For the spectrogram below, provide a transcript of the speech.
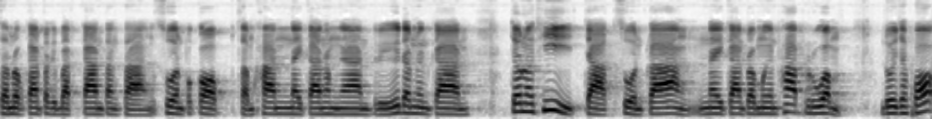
สำหรับการปฏิบัติการต่างๆ ส่วนประกอบสำคัญในการทำงานหรือดำเนินการ เจ้าหน้าที่จากส่วนกลางในการประเมินภาพรวม โดยเฉพาะ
